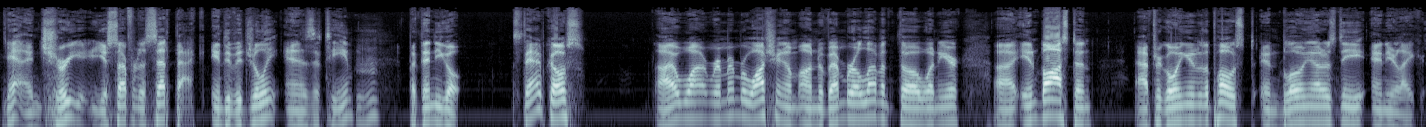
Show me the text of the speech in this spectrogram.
Yeah, and sure, you, you suffered a setback individually and as a team, mm-hmm. but then you go, Stamkos. I remember watching him on November 11th uh, one year uh, in Boston after going into the post and blowing out his knee, and you're like,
